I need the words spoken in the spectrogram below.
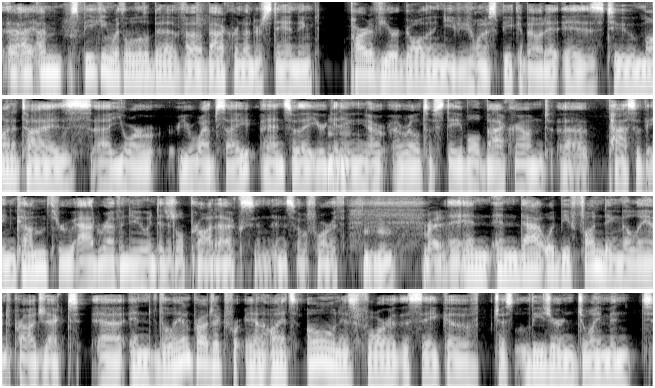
that. I, I'm speaking with a little bit of uh, background understanding. Part of your goal, and if you want to speak about it, is to monetize uh, your your website, and so that you're Mm-hmm. getting a, a relative stable background uh, passive income through ad revenue and digital products and, and so forth. Right. And and that would be funding the land project. Uh, and the land project for on its own is for the sake of just leisure enjoyment.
